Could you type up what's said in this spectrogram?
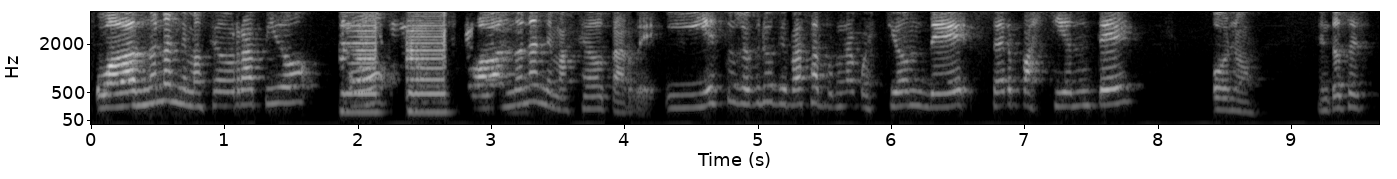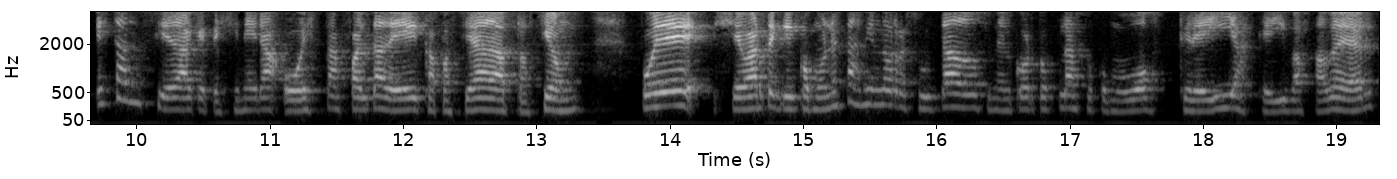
o abandonan demasiado rápido o, o, abandonan demasiado tarde. Y esto yo creo que pasa por una cuestión de ser paciente o no. Entonces, esta ansiedad que te genera o esta falta de capacidad de adaptación puede llevarte que como no estás viendo resultados en el corto plazo como vos creías que ibas a ver,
